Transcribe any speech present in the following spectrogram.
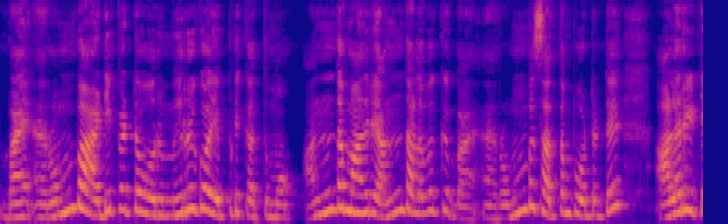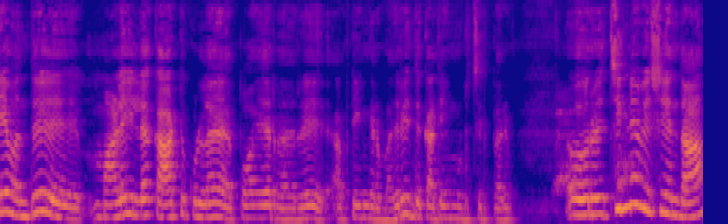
பய ரொம்ப அடிப்பட்ட ஒரு மிருகம் எப்படி கத்துமோ அந்த மாதிரி அந்த அளவுக்கு ப- ரொம்ப சத்தம் போட்டுட்டு அலறிட்டே வந்து மலையில் காட்டுக்குள்ளே போயிடுறாரு அப்படிங்கிற மாதிரி இந்த கதையை முடிச்சிருப்பாரு. ஒரு சின்ன விஷயந்தான்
